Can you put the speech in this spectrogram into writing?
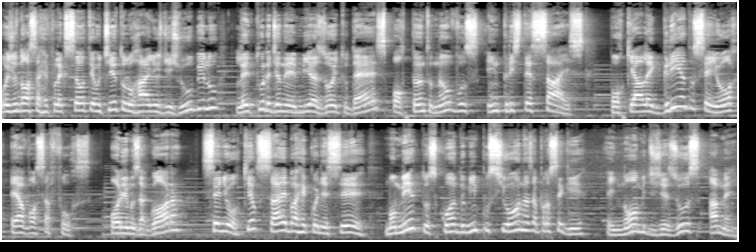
Hoje nossa reflexão tem o título Raios de Júbilo, leitura de Neemias 8:10, portanto não vos entristeçais, porque a alegria do Senhor é a vossa força. Oremos agora, Senhor, que eu saiba reconhecer momentos quando me impulsionas a prosseguir. Em nome de Jesus, amém.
